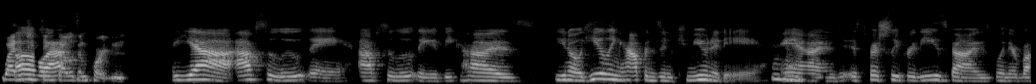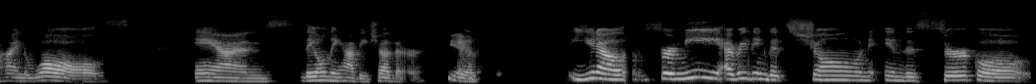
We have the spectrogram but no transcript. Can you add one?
why did oh, you think that was important? Yeah, absolutely. Absolutely. Because, you know, healing happens in community. Mm-hmm. And especially for these guys when they're behind the walls and they only have each other. Yeah. Really. You know, for me, everything that's shown in the circle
